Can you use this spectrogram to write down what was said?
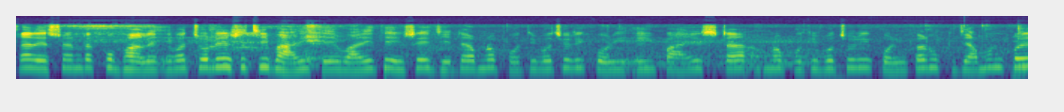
আর রেস্টুরেন্টটা খুব ভালো। এবার চলে এসেছি বাড়িতে। বাড়িতে এসে যেটা আমরা প্রতি বছরই করি এই পায়েসটা আমরা প্রতি বছরই করি। কারণ যেমন করে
